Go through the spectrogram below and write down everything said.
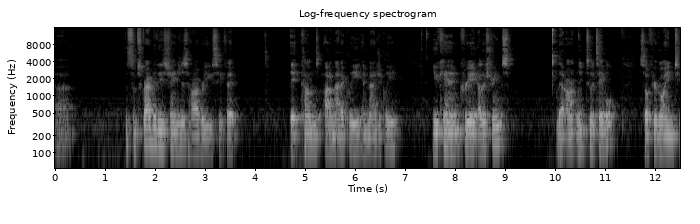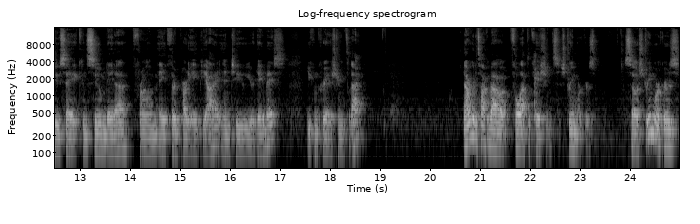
uh, subscribe to these changes however you see fit. It comes automatically and magically. You can create other streams that aren't linked to a table. So if you're going to say consume data from a third-party API into your database, you can create a stream for that. Now we're going to talk about full applications, stream workers. So stream workers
